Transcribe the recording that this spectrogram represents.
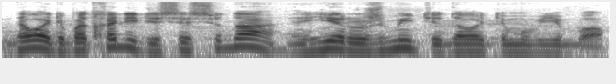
Давайте, подходите все сюда, Геру жмите, давайте ему въебал.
